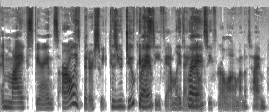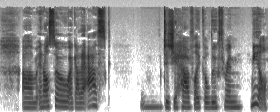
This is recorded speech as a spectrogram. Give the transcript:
in my experience, are always bittersweet because you do get Right. to see family that Right. you don't see for a long amount of time. Um, and also, I got to ask, did you have like a Lutheran meal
